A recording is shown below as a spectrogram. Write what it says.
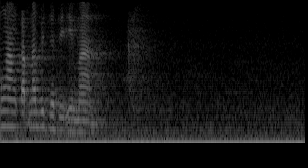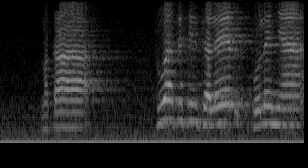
mengangkat Nabi jadi imam. Maka dua sisi dalil bolehnya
